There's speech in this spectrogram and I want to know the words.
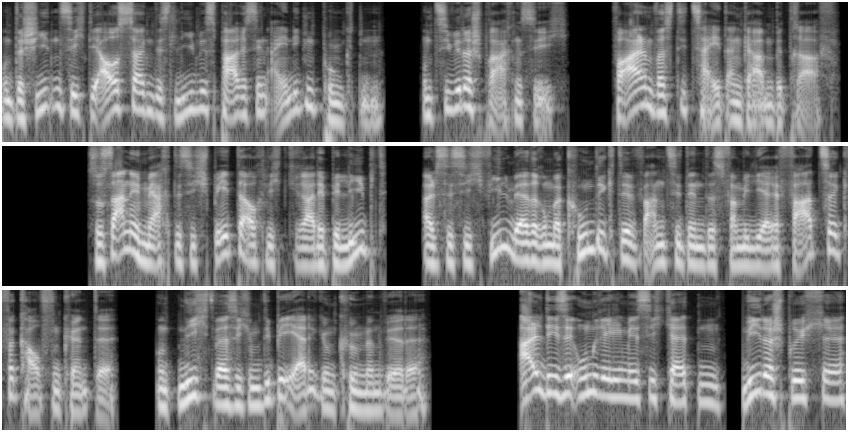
unterschieden sich die Aussagen des Liebespaares in einigen Punkten, und sie widersprachen sich, vor allem was die Zeitangaben betraf. Susanne machte sich später auch nicht gerade beliebt, als sie sich vielmehr darum erkundigte, wann sie denn das familiäre Fahrzeug verkaufen könnte, und nicht, wer sich um die Beerdigung kümmern würde. All diese Unregelmäßigkeiten, Widersprüche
